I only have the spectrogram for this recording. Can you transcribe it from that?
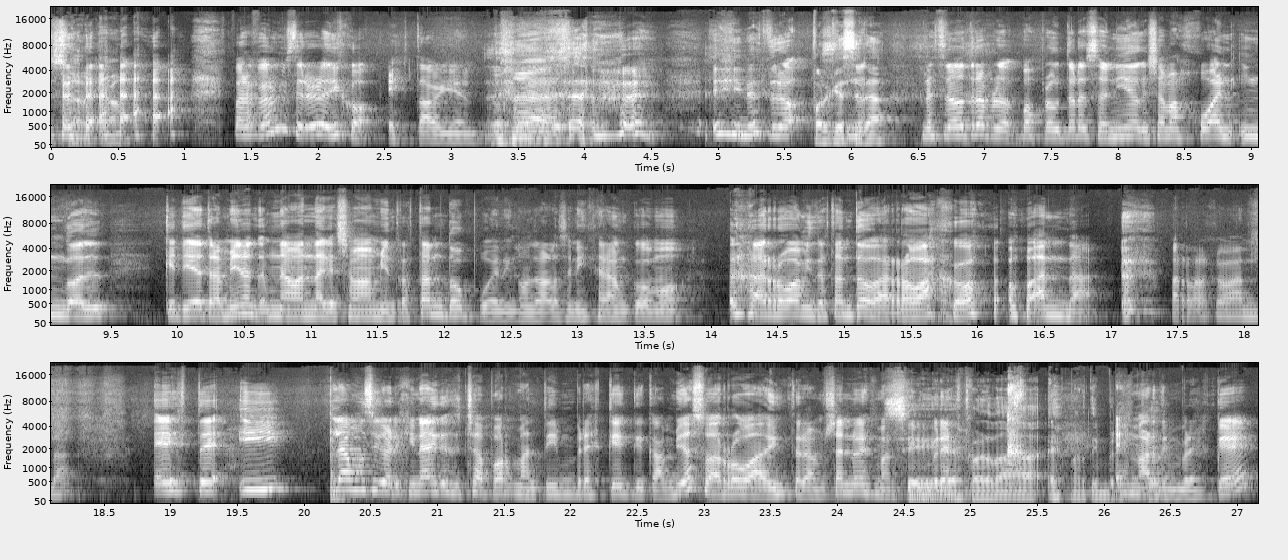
Cerca. Para peor mi cerebro dijo, está bien. y nuestro, ¿Por qué será? nu- nuestro otro pro- postproductor de sonido que se llama Juan Ingold, que tiene también una banda que se llama Mientras Tanto. Pueden encontrarlos en Instagram como arroba mientras tanto barra bajo banda. Barra bajo banda. Este, y la música original que es hecha por Martín Bresque, que cambió su arroba de Instagram. Ya no es Martín sí, Bresque. es verdad, es Martín Bresque. Es Martín Bresque,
